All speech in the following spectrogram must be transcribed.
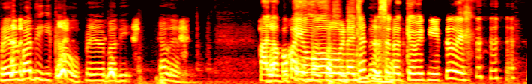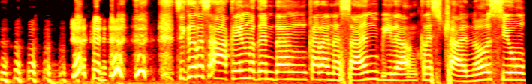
Prayer body, ikaw. Prayer body, Ellen. Kala ko kayo mauuna dyan, susunod kami dito eh. Siguro sa akin, magandang karanasan bilang Kristiyanos, yung,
